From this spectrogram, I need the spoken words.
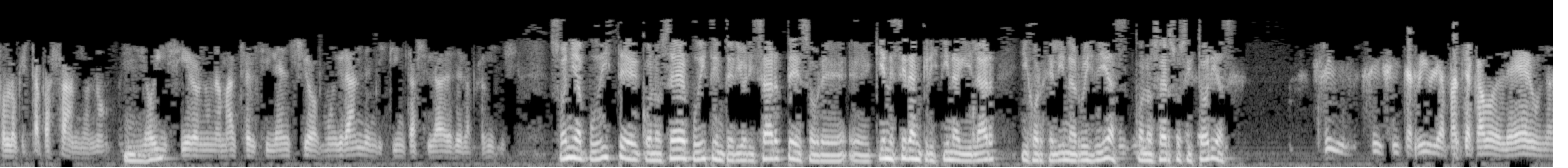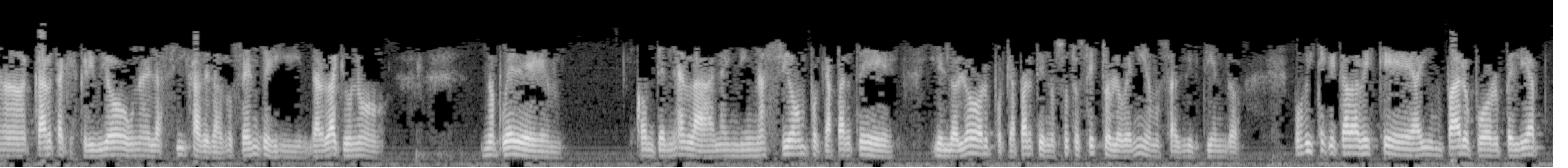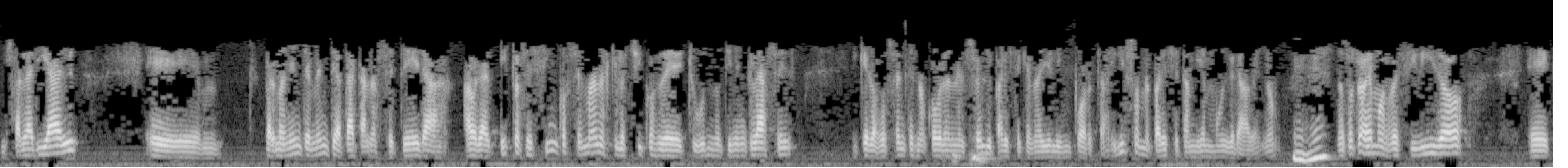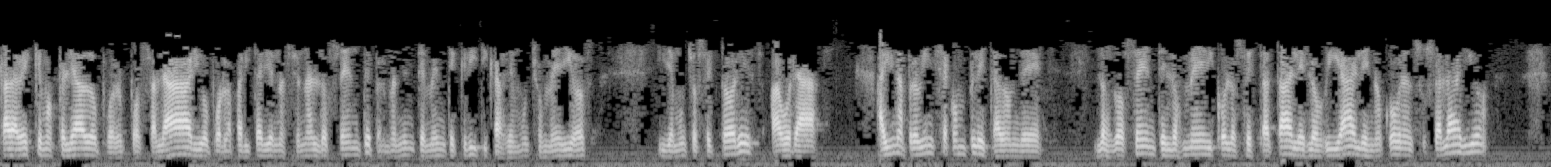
por lo que está pasando, ¿no? Y hoy hicieron una marcha del silencio muy grande en distintas ciudades de la provincia. Sonia, ¿pudiste conocer, pudiste interiorizarte sobre eh, quiénes eran Cristina Aguilar y Jorgelina Ruiz Díaz? ¿Conocer sus historias? Sí, sí, sí, terrible. Aparte acabo de leer una carta que escribió una de las hijas de las docentes y la verdad que uno no puede contener la, la indignación porque aparte y el dolor porque aparte nosotros esto lo veníamos advirtiendo Vos viste que cada vez que hay un paro por pelea salarial, eh, permanentemente atacan a CETERA. Ahora, esto hace cinco semanas que los chicos de Chubut no tienen clases y que los docentes no cobran el sueldo y parece que a nadie le importa. Y eso me parece también muy grave, ¿no? Nosotros hemos recibido eh, cada vez que hemos peleado por, por salario, por la paritaria nacional docente, permanentemente críticas de muchos medios y de muchos sectores. Ahora hay una provincia completa donde los docentes, los médicos, los estatales, los viales no cobran su salario,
